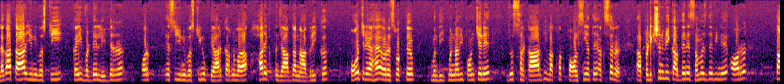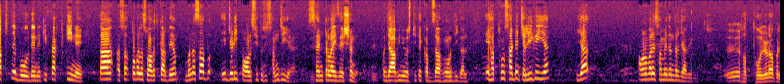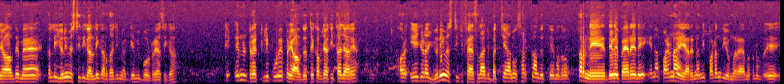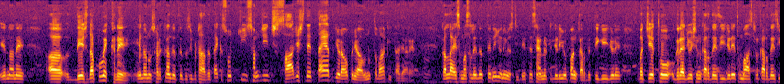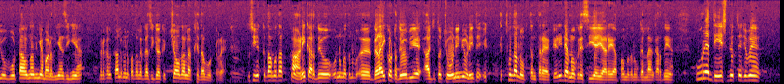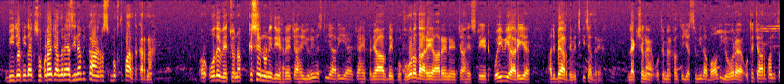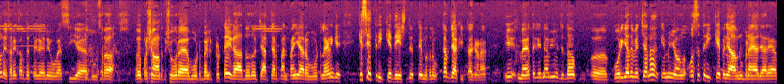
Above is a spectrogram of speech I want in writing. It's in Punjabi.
ਲਗਾਤਾਰ ਯੂਨੀਵਰਸਿਟੀ ਕਈ ਵੱਡੇ ਲੀਡਰ ਔਰ ਇਸ ਯੂਨੀਵਰਸਿਟੀ ਨੂੰ ਪਿਆਰ ਕਰਨ ਵਾਲਾ ਹਰ ਇੱਕ ਪੰਜਾਬ ਦਾ ਨਾਗਰਿਕ ਪਹੁੰਚ ਰਿਹਾ ਹੈ ਔਰ ਇਸ ਵਕਤ ਮਨਦੀਪ ਮੰਨਾ ਵੀ ਪਹੁੰਚੇ ਨੇ ਜੋ ਸਰਕਾਰ ਦੀ ਵੱਖ-ਵੱਖ ਪਾਲਿਸੀਆਂ ਤੇ ਅਕਸਰ ਪ੍ਰੈਡਿਕਸ਼ਨ ਵੀ ਕਰਦੇ ਨੇ ਸਮਝਦੇ ਵੀ ਨੇ ਔਰ ਤੱਥ ਤੇ ਬੋਲਦੇ ਨੇ ਕਿ ਫੈਕਟ ਕੀ ਨੇ। ਤਾਂ ਸਭ ਤੋਂ ਪਹਿਲਾਂ ਸਵਾਗਤ ਕਰਦੇ ਹਾਂ। ਮੰਨਾ ਸਾਹਿਬ ਇਹ ਜਿਹੜੀ ਪਾਲਿਸੀ ਤੁਸੀਂ ਸਮਝੀ ਹੈ ਸੈਂਟਰਲਾਈਜੇਸ਼ਨ ਪੰਜਾਬ ਯੂਨੀਵਰਸਿਟੀ ਤੇ ਕਬਜ਼ਾ ਹੋਣ ਦੀ ਗੱਲ ਇਹ ਹੱਥੋਂ ਸਾਡੇ ਚਲੀ ਗਈ ਹੈ ਜਾਂ ਆਉਣ ਵਾਲੇ ਸਮੇਂ ਦੇ ਅੰਦਰ ਜਾਵੇਗੀ? ਇਹ ਹੱਥੋਂ ਜਿਹੜਾ ਪੰਜਾਬ ਦੇ ਮੈਂ ਕੱਲੀ ਯੂਨੀਵਰਸਿਟੀ ਦੀ ਗੱਲ ਨਹੀਂ ਕਰਦਾ ਜੀ, ਮੈਂ ਅੱਗੇ ਵੀ ਬੋਲ ਰਿਹਾ ਸੀਗਾ ਕਿ ਇਹਨੂੰ ਡਾਇਰੈਕਟਲੀ ਪੂਰੇ ਪੰਜਾਬ ਦੇ ਉੱਤੇ ਕਬਜ਼ਾ ਕੀਤਾ ਜਾ ਰਿਹਾ। ਔਰ ਇਹ ਜਿਹੜਾ ਯੂਨੀਵਰਸਿਟੀ 'ਚ ਫੈਸਲਾ ਅੱਜ ਬੱਚਿਆਂ ਨੂੰ ਸੜਕਾਂ ਦੇ ਉੱਤੇ ਮਤਲਬ ਧਰਨੇ ਦੇਣੇ ਪੈ ਰਹੇ ਨੇ, ਇਹਨਾਂ ਪੜ੍ਹਨਾ ਹੈ ਯਾਰ, ਇਹਨਾਂ ਦੀ ਪੜ੍ਹਨ ਦੀ ਉਮਰ ਹੈ, ਮਤਲਬ ਇਹ, ਇਹਨਾਂ ਨੇ ਦੇਸ਼ ਦਾ ਭਵਿੱਖ ਨੇ, ਇਹਨਾਂ ਨੂੰ ਸੜਕਾਂ ਦੇ ਉੱਤੇ ਤੁਸੀਂ ਬਿਠਾ ਦਿੱਤਾ। ਇੱਕ ਸੋਚੀ ਸਮਝੀ ਸਾਜ਼ਿਸ਼ ਦੇ ਤਹਿਤ ਜਿਹੜਾ ਉਹ ਪੰਜਾਬ ਨੂੰ ਤਬਾਹ ਕੀਤਾ ਜਾ ਰਿਹਾ। ਕੱਲਾ ਇਸ ਮਸਲੇ ਦੇ ਉੱਤੇ ਨਹੀਂ ਯੂਨੀਵਰਸਿਟੀ ਤੇ ਇੱਥੇ ਸੈਨੇਟ ਜਿਹੜੀ ਉਹ ਭੰਗ ਕਰ ਦਿੱਤੀ ਗਈ ਜਿਹੜੇ ਬੱਚੇ ਇੱਥੋਂ ਗ੍ਰੈਜੂਏਸ਼ਨ ਕਰਦੇ ਸੀ ਜਿਹੜੇ ਇੱਥੋਂ ਮਾਸਟਰ ਕਰਦੇ ਸੀ ਉਹ ਵੋਟਾਂ ਉਹਨਾਂ ਦੀਆਂ ਬਣਦੀਆਂ ਸੀਗੀਆਂ। ਮੇਰੇ ਖਿਆਲ ਕੱਲ ਮੈਨੂੰ ਪਤਾ ਲੱਗਾ ਸੀਗਾ ਕਿ 14 ਲੱਖ ਦਾ ਵੋਟਰ ਹੈ। ਤੁਸੀਂ ਇੱਕਦਮ ਉਹਦਾ ਕਹਾਣੀ ਕਰ ਦਿਓ ਉਹਨੂੰ ਮਤਲਬ ਅਹ, ਗਲਾ ਹੀ ਘੁੱਟ ਦਿਓ ਵੀ ਇਹ ਅੱਜ ਤੋਂ ਚੋਣ ਹੀ ਨਹੀਂ ਹੋਣੀ ਤੇ ਇਹ ਕਿੱਥੋਂ ਦਾ ਲੋਕਤੰਤਰ ਹੈ? ਕਿਹੜੀ ਡੈਮੋਕ੍ਰੇਸੀ ਹੈ ਯਾਰ ਇਹ ਆਪਾਂ ਮਤਲਬ ਗੱਲਾਂ ਕਰਦੇ ਆ ਪੂਰੇ ਦੇਸ਼ ਦੇ ਉੱਤੇ ਜਿਵੇਂ ਬੀਜੇਪੀ ਦਾ ਇੱਕ ਸੁਪਨਾ ਚੱਲ ਰਿਹਾ ਸੀ ਨਾ ਵੀ ਕਾਂਗਰਸ ਮੁਕਤ ਭਾਰਤ ਕਰਨਾ। ਔਰ ਉਹਦੇ ਵਿੱਚ ਉਹਨਾਂ ਕਿਸੇ ਨੂੰ ਨਹੀਂ ਦੇਖ ਰਹੇ, ਚਾਹੇ ਯੂਨੀਵਰਸਿਟੀ ਆ ਰਹੀ ਹੈ, ਚਾਹੇ ਪੰਜਾਬ ਦੇ ਕੋਈ ਹੋਰ ਅਦਾਰੇ ਆ ਰਹੇ ਨੇ, ਚਾਹੇ ਸਟੇਟ ਕੋਈ ਵੀ ਆ ਰਹੀ ਹੈ, ਅੱਜ ਬਿਹਾਰ ਦੇ ਵਿੱਚ ਕੀ ਚੱਲ ਰਿਹਾ? ਇਲੈਕਸ਼ਨ ਹੈ, ਉੱਥੇ ਮੇਰੇ ਖਿਆਲ ਤੇਜਸਵੀ ਦਾ ਬਹੁਤ ਜ਼ੋਰ ਹੈ, ਉੱਥੇ ਚਾਰ ਪੰਜ ਧੜੇ ਖਰੇ ਕਰ ਦਿੱਤੇ ਗਏ ਨੇ ਓਐਸਸੀ ਹੈ, ਦੂਸਰਾ, ਅਹ, ਪ੍ਰਸ਼ਾਂਤ ਕਿਸ਼ੋਰ ਹੈ, ਵੋਟ ਬੈਂਕ ਟੁੱਟੇਗਾ ਦੋ ਦੋ ਚਾਰ ਚਾਰ ਪੰਜ ਪੰਜ ਹਜ਼ਾਰ ਵੋਟ ਲੈਣਗੇ। ਕਿਸੇ ਤਰੀਕੇ ਦੇਸ਼ ਦੇ ਉੱਤੇ ਮਤਲਬ ਕਬਜ਼ਾ ਕੀਤਾ ਜਾਣਾ ਇਹ ਮੈਂ ਤਾਂ ਕਹਿੰਦਾ ਵੀ ਉਹ ਜਿੱਦਾਂ ਕੋਰੀਆ ਦੇ ਵਿੱਚ ਆ ਨਾ ਕਿਮ ਯੋਂਗ ਉਸ ਤਰੀਕੇ ਪੰਜਾਬ ਨੂੰ ਬਣਾਇਆ ਜਾ ਰਿਹਾ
